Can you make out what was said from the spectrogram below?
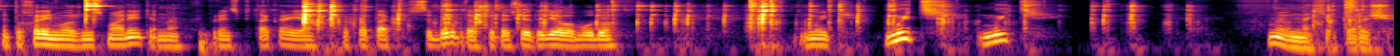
эту хрень можно не смотреть, она, в принципе, такая. Я пока так соберу, потому что это все это дело буду мыть, мыть, мыть. Ну, нахер, короче.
